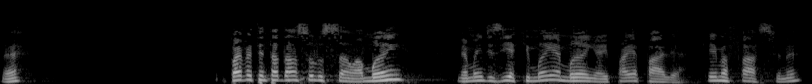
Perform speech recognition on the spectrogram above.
né? O pai vai tentar dar uma solução. A mãe, minha mãe dizia que mãe é manha e pai é palha. Queima fácil, né?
